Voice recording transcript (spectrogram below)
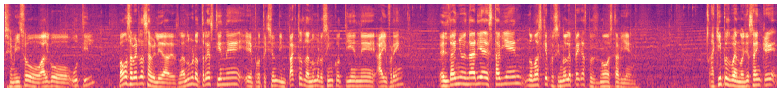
Se me hizo algo útil. Vamos a ver las habilidades. La número 3 tiene eh, protección de impactos. La número 5 tiene iframe. El daño en área está bien. Nomás que pues si no le pegas pues no está bien. Aquí pues bueno, ya saben que...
